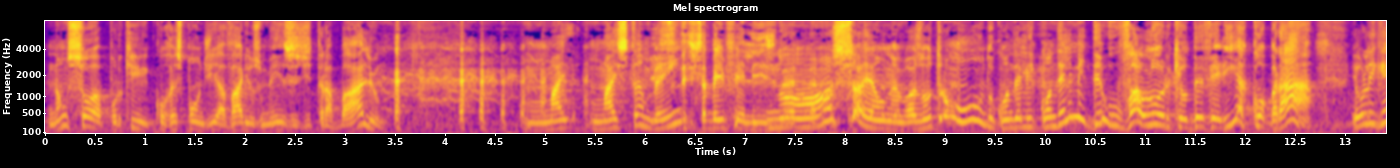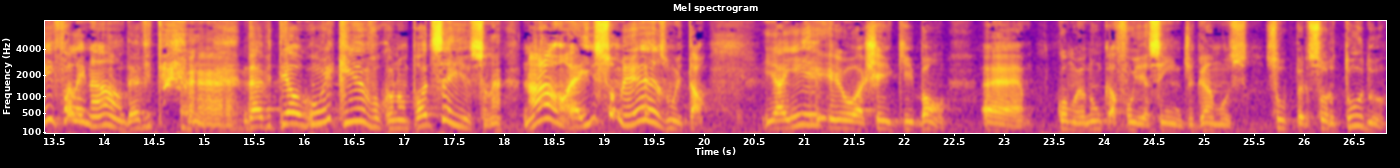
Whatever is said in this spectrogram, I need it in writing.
não só porque correspondia a vários meses de trabalho, mas, mas também. Isso deixa bem feliz, né? Nossa, é um negócio do outro mundo. Quando ele, quando ele me deu o valor que eu deveria cobrar, eu liguei e falei: não, deve ter, deve ter algum equívoco, não pode ser isso, né? Não, é isso mesmo e tal. E aí eu achei que, bom. É, como eu nunca fui assim, digamos, super sortudo,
